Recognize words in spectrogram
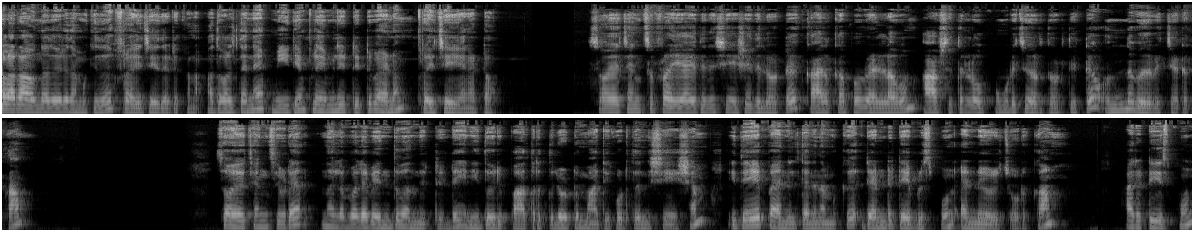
കളർ ആവുന്നത് വരെ നമുക്കിത് ഫ്രൈ ചെയ്തെടുക്കണം. അതുപോലെ തന്നെ മീഡിയം ഫ്ലെയിമിൽ ഇട്ടിട്ട് വേണം ഫ്രൈ ചെയ്യാൻ കേട്ടോ. സോയ ചങ്ക്സ് ഫ്രൈ ആയതിനു ശേഷം ഇതിലോട്ട് കാൽ കപ്പ് വെള്ളവും ആവശ്യത്തിനുള്ള ഉപ്പും കൂടി ചേർത്ത് കൊടുത്തിട്ട് ഒന്ന് വേവിച്ചെടുക്കാം. സോയ ചങ്ക്സ് ഇവിടെ നല്ലപോലെ വെന്ത് വന്നിട്ടുണ്ട്. ഇനി ഇതൊരു പാത്രത്തിലോട്ട് മാറ്റി കൊടുത്തതിന് ശേഷം ഇതേ പാനിൽ തന്നെ നമുക്ക് രണ്ട് ടേബിൾ സ്പൂൺ എണ്ണ ഒഴിച്ചു കൊടുക്കാം. അര ടീസ്പൂൺ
